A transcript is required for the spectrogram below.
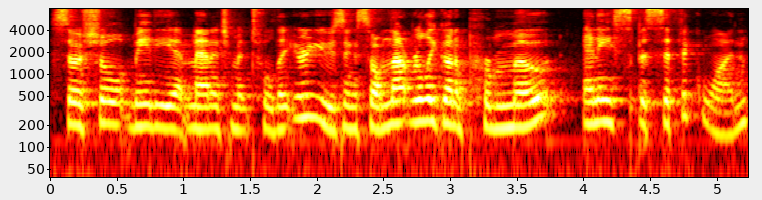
social media management tool that you're using. So I'm not really going to promote any specific one,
